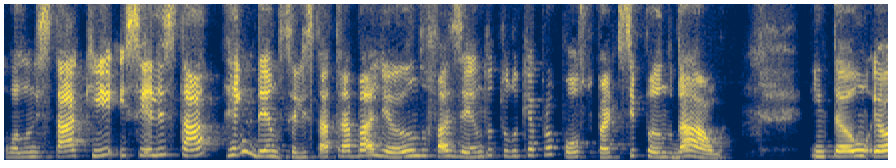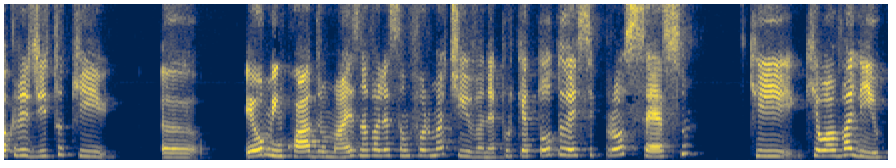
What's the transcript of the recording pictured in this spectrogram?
O aluno está aqui e se ele está rendendo, se ele está trabalhando, fazendo tudo que é proposto, participando da aula. Então, eu acredito que uh, eu me enquadro mais na avaliação formativa, né? Porque é todo esse processo que, que eu avalio.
